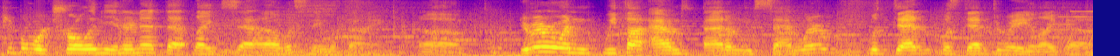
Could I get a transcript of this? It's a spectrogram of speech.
people were trolling the internet that like uh, what's his name was dying. Um, you remember when we thought Adam Adam Sandler was dead was dead through a like uh,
